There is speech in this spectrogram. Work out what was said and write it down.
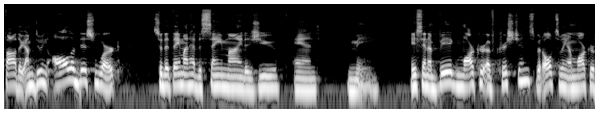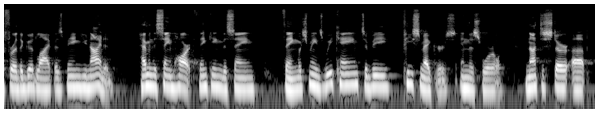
Father, I'm doing all of this work so that they might have the same mind as you and me. He's saying a big marker of Christians, but ultimately a marker for the good life is being united, having the same heart, thinking the same thing, which means we came to be peacemakers in this world, not to stir up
